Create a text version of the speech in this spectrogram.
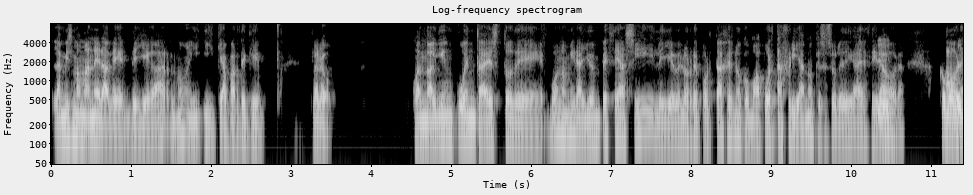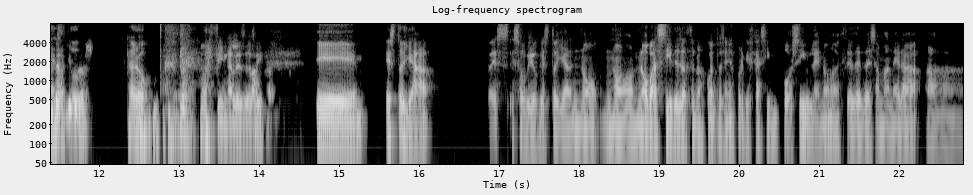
la misma manera de, llegar, ¿no? y, que aparte que, claro, cuando alguien cuenta esto de, bueno, mira, yo empecé así, le llevé los reportajes, ¿no? Como a puerta fría, ¿no? Que se suele decir ahora. Como vender libros. Claro, al final es así. Eh, esto ya, es, obvio que esto ya no, no, no, va así desde hace unos cuantos años porque es casi imposible, ¿no? Acceder de esa manera a...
